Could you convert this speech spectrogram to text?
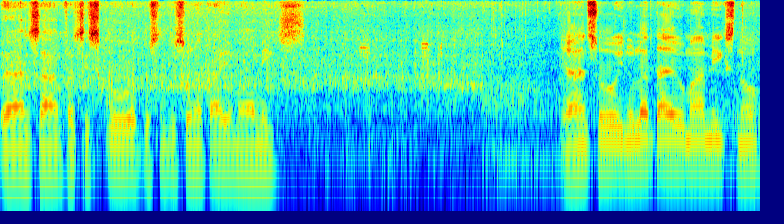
Yan, San Francisco, Agustin Luzon na tayo mga mix. Yan, so inulan tayo mga mix, no?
